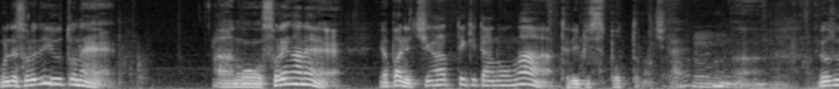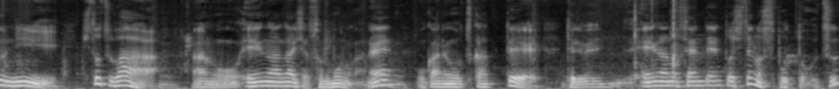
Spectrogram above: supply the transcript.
俺でそれで言うとねあのそれがねやっぱり違ってきたのがテレビスポットの時代、うんうん要するに一つは、あの映画会社そのものがね、お金を使ってテレビ映画の宣伝としてのスポットを打つ、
